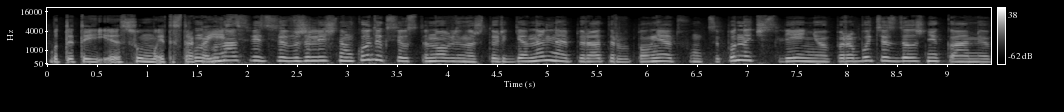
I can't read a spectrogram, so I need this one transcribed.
вот этой э, суммы, эта строка у, есть? У нас ведь в жилищном кодексе установлено, что региональный оператор выполняет функции по начислению, по работе с должниками,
